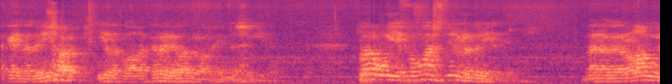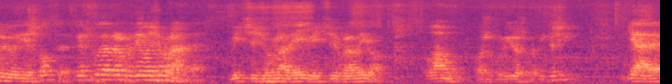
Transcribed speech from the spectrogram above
Aquell va tenir sort i a l'acabar la carrera va trobar feina de seguida. Però volia fer un màster i no tenia temps. Van a veure l'amo i li va dir, escolta, què ens podem repetir la jornada? Mitja jornada ell, mitja jornada jo. L'amo, cosa curiosa, va dir que sí. I ara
